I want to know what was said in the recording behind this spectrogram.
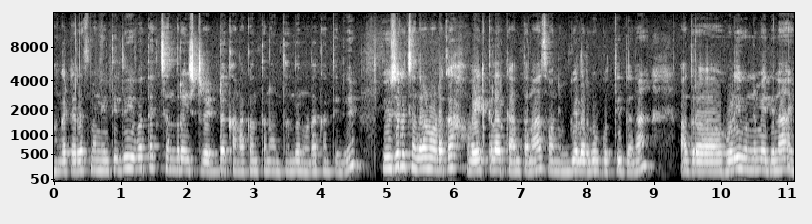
ಹಂಗೆ ಟೆರೆಸ್ ಮೇಲೆ ನಿಂತಿದ್ವಿ. ಇವತ್ತಾಗ ಚಂದ್ರ ಇಷ್ಟು ರೆಡ್ ಕಾಣಕಂತಾನ ಅಂತಂದು ನೋಡಕಂತಿದ್ವಿ. ಯೂಶಲಿ ಚಂದ್ರ ನೋಡಕ ವೈಟ್ ಕಲರ್ ಕಾಣ್ತಾನ. ಸೊ ನಿಮಗೂ ಎಲ್ಲರಿಗೂ ಗೊತ್ತಿದ್ದಾನ. ಅದ್ರ ಹೋಳಿ ಹುಣ್ಣಿಮೆ ದಿನ, ಈ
